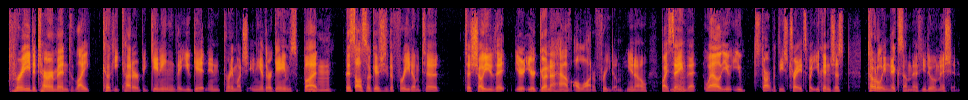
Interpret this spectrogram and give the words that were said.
predetermined like cookie cutter beginning that you get in pretty much any of their games, but Mhm. This also gives you the freedom to to show you that you're you're gonna have a lot of freedom, you know, by saying that well, you you start with these traits, but you can just totally nix them if you do a mission.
